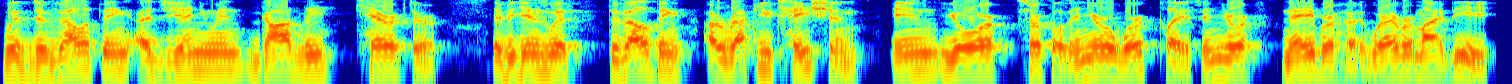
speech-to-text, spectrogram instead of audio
with developing a genuine godly character. It begins with developing a reputation in your circles, in your workplace, in your neighborhood, wherever it might be.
